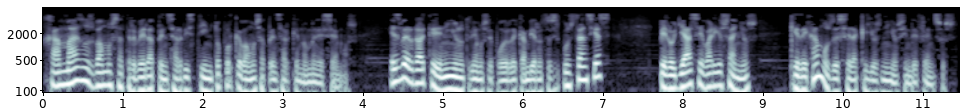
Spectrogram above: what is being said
jamás nos vamos a atrever a pensar distinto porque vamos a pensar que no merecemos. Es verdad que de niño no teníamos el poder de cambiar nuestras circunstancias, pero ya hace varios años que dejamos de ser aquellos niños indefensos.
